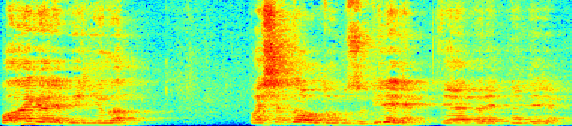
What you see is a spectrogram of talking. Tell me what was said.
Ona göre bir yılın başında olduğumuzu bilelim değerli öğretmenlerim.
